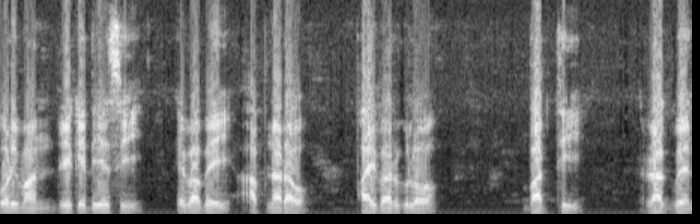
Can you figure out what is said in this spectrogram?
পরিমাণ রেখে দিয়েছি। এভাবেই আপনারাও ফাইবারগুলো বাড়তি রাখবেন।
